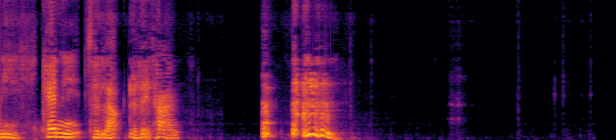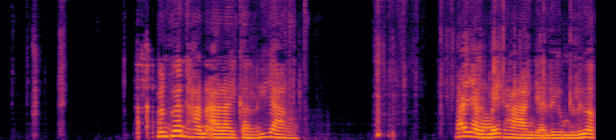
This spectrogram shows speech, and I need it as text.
นี่แค่นี้เสร็จแล้วเดี๋ยวได้ทาน เพื่อนๆทานอะไรกันหรือยัง ถ้ายังไม่ทานอย่าลืมเลือก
